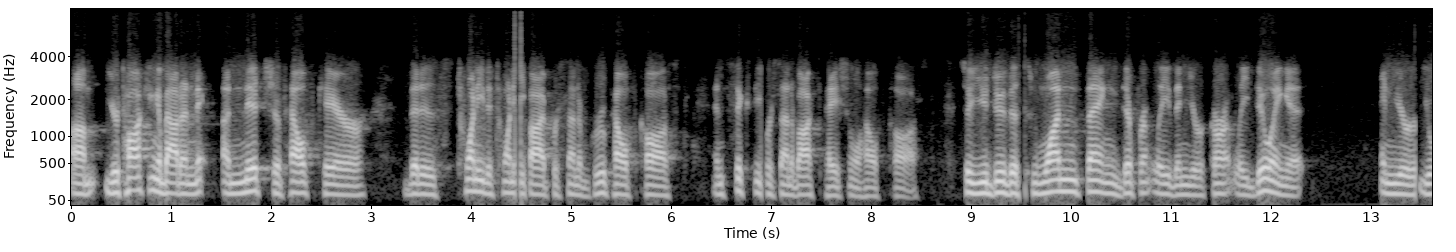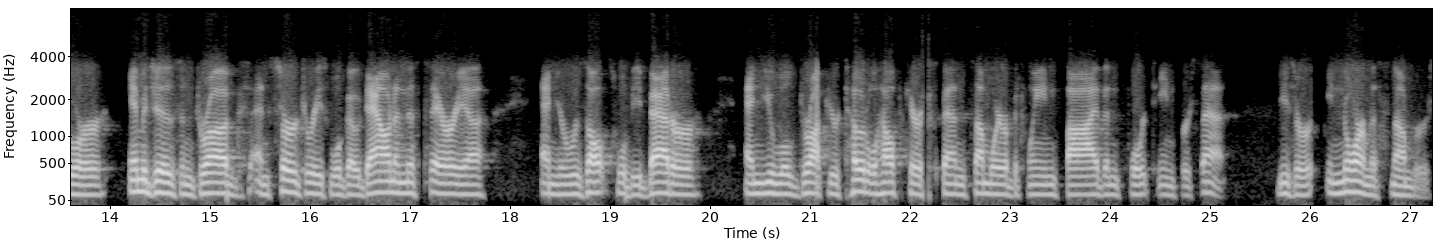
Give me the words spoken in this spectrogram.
Um, you're talking about a, a niche of healthcare that is 20 to 25% of group health cost and 60% of occupational health cost. So you do this one thing differently than you're currently doing it, and your your images and drugs and surgeries will go down in this area, and your results will be better and you will drop your total healthcare spend somewhere between 5 and 14%. These are enormous numbers.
